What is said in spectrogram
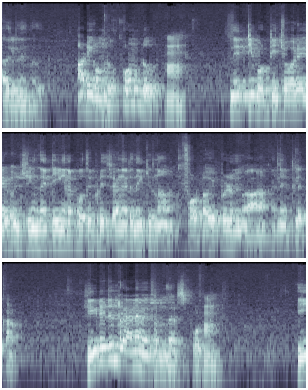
അതിൽ നിന്നത്. അടി കൊണ്ടു കൊണ്ടു. നെറ്റി പൊട്ടി ചോര നെറ്റി ഇങ്ങനെ പൊത്തിപ്പിടിച്ച് അങ്ങനെ നിൽക്കുന്ന ഫോട്ടോ ഇപ്പോഴും നെറ്റിൽ കാണാം. He didn't ran away from that spot ഈ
